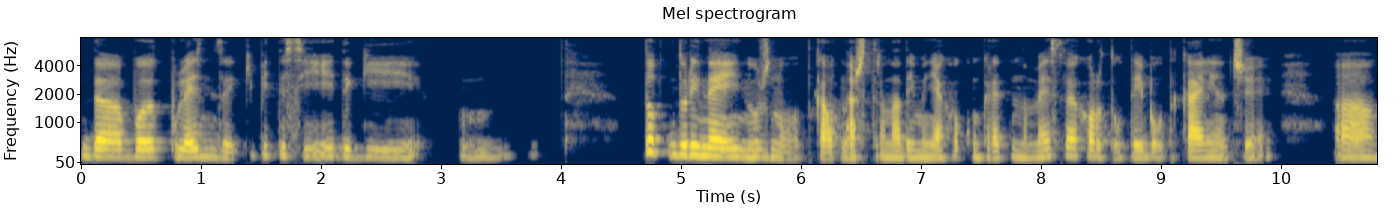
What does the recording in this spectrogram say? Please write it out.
да бъдат полезни за екипите си, да ги то дори не е и нужно така от наша страна да има някаква конкретна намеса. Хората от Able така или иначе а,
